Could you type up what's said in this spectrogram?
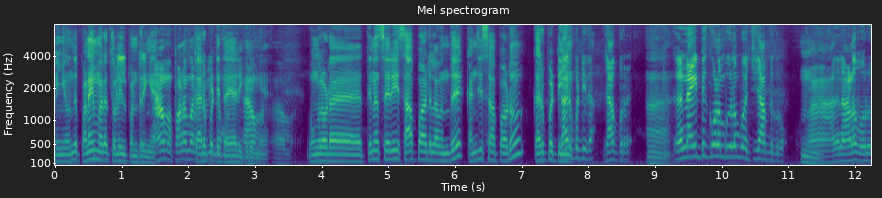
நீங்கள் வந்து பனைமர தொழில் பண்ணுறீங்க ஆமாம் பணம் கருப்பட்டி தயாரிக்கிறீங்க. ஆமாம் உங்களோட தினசரி சாப்பாடுல வந்து கஞ்சி சாப்பாடும் கருப்பட்டியும். கருப்பட்டி தான் சாப்பிட்றேன். நைட்டு குழம்பு குழம்பு வச்சு சாப்பிட்டுக்குறோம். அதனால ஒரு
